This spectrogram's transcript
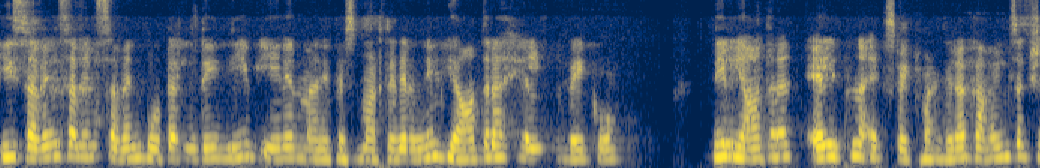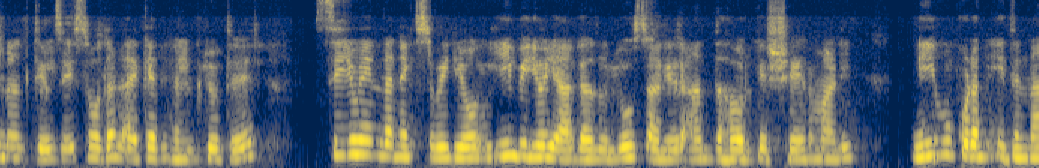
ಈ ಸೆವೆನ್ ಸೆವೆನ್ ಸೆವೆನ್ ಪೋರ್ಟಲ್ ಅಲ್ಲಿ ನೀವ್ ಏನೇನ್ ಮ್ಯಾನಿಫೆಸ್ಟ್ ಮಾಡ್ತಾ ಇದ್ದೀರಾ? ನಿಮ್ಗೆ ಯಾವ ತರ ಹೆಲ್ಪ್ ಬೇಕು? ನೀವ್ ಯಾವ ತರ ಹೆಲ್ಪ್ನ ಎಕ್ಸ್ಪೆಕ್ಟ್ ಮಾಡ್ತೀರಾ? ಕಮೆಂಟ್ ಸೆಕ್ಷನ್ ಅಲ್ಲಿ ತಿಳಿಸಿ so that I can help you there see you in the next video ಈ ವಿಡಿಯೋ ಯಾವ್ದಾದ್ರು ಯೂಸ್ ಆಗಿದ್ರೆ ಅಂತಹವ್ರಿಗೆ ಶೇರ್ ಮಾಡಿ. ನೀವು ಕೂಡ ಇದನ್ನ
